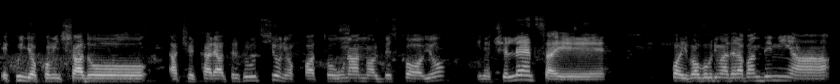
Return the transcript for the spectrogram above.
e quindi ho cominciato a cercare altre soluzioni. Ho fatto un anno al Vescovio in eccellenza e poi poco prima della pandemia,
